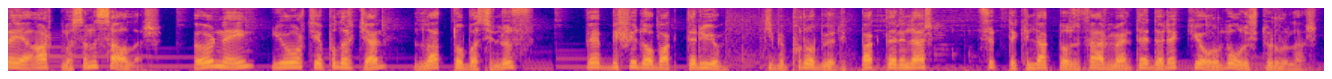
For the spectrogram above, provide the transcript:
veya artmasını sağlar. Örneğin yoğurt yapılırken Lactobacillus ve Bifidobacterium gibi probiyotik bakteriler sütteki laktozu fermente ederek yoğurdu oluştururlar.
